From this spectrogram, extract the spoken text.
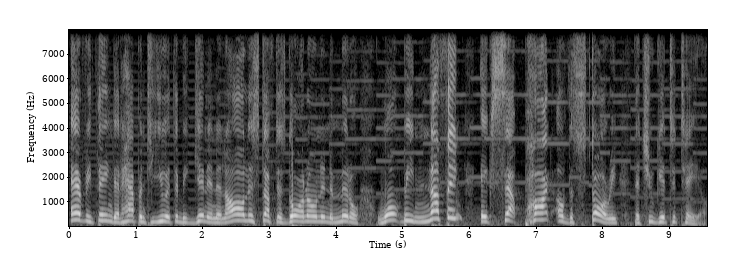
Everything that happened to you at the beginning and all this stuff that's going on in the middle won't be nothing except part of the story that you get to tell.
